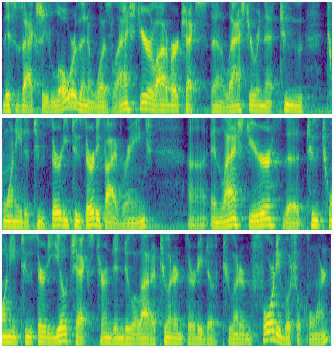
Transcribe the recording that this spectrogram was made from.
This is actually lower than it was last year. A lot of our checks uh, last year were in that 220 to 230, 235 range. Uh, and last year, the 220, 230 yield checks turned into a lot of 230 to 240 bushel corn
